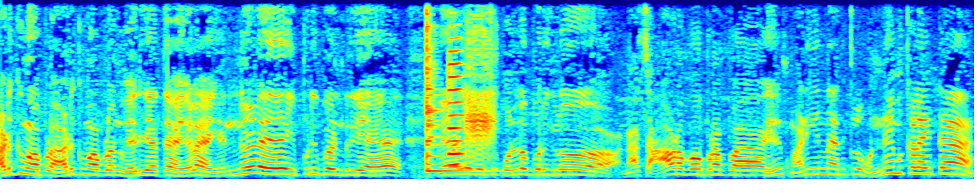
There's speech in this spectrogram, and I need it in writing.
அடுக்கு மாப்பிள்ளை அடுக்கு மாப்பிள்ளைன்னு வெறியாத்தா ஏல என்னடே இப்படி பண்ணுறிய வேலை வச்சு கொல்ல போறீங்களோ? நான் சாப்பிட போகிறேன்ப்பா மணி என்ன அதுக்குள்ள ஒன்னே முக்கள் ஆயிட்டேன்.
